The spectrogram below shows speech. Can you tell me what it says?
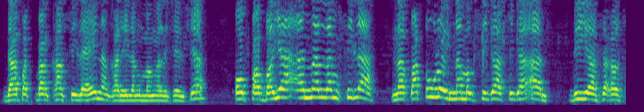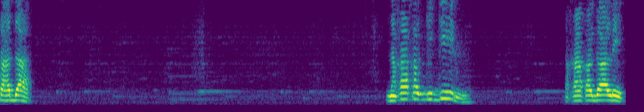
Dapat bang kansilahin ang kanilang mga lisensya? O pabayaan na lang sila na patuloy na magsiga-sigaan diyan sa kalsada? Nakakagigil. Nakakagalit.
